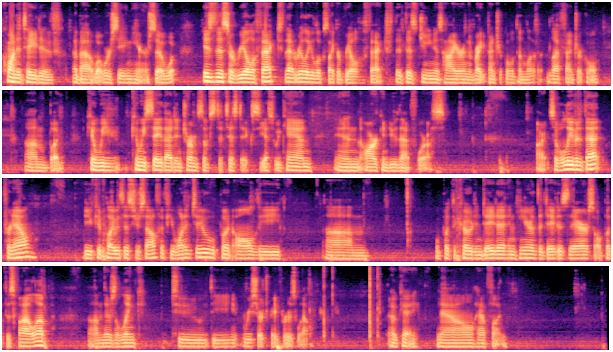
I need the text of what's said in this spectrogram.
quantitative about what we're seeing here. So what is this a real effect? That really looks like a real effect, that this gene is higher in the right ventricle than le left ventricle. Um, but can we, can we say that in terms of statistics? Yes, we can, and R can do that for us. All right, so we'll leave it at that for now you could play with this yourself if you wanted to. We'll put all the um, we'll put the code and data in here. The data is there, so I'll put this file up. Um, there's a link to the research paper as well. Okay, now have fun.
